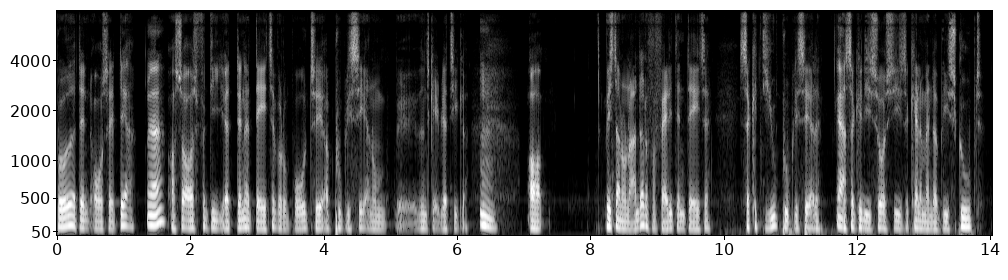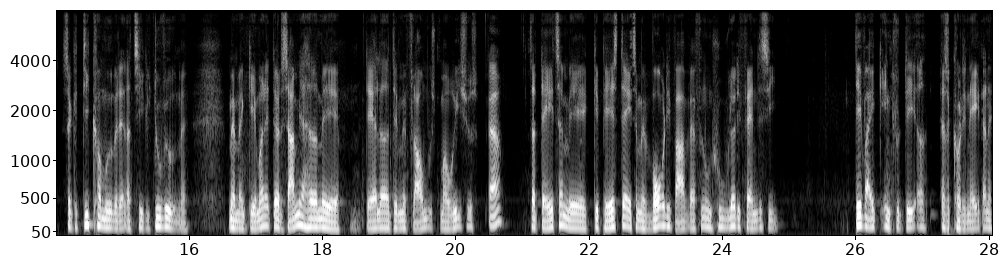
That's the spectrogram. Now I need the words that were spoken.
Både af den årsag der, ja. og så også fordi, at den her data vil du bruge til at publicere nogle øh, videnskabelige artikler. Mm. Og hvis der er nogen andre, der får fat i den data, så kan de jo publicere det. Ja. Ja. Og så kan de så at sige, så kalder man det at blive scooped. Så kan de komme ud med den artikel, du vil ud med. Men man gemmer det. Det var det samme, jeg havde med, da jeg lavede det med flagmus Mauritius. Ja, Så data med GPS-data med, hvor de var, hvad for nogle huler de fandtes i. Det var ikke inkluderet, altså koordinaterne,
